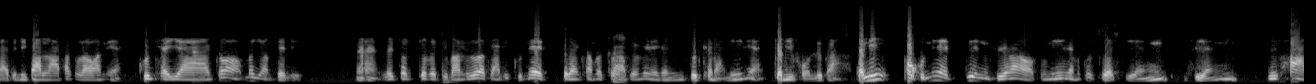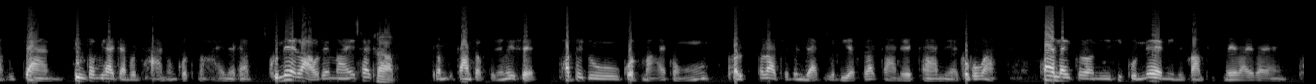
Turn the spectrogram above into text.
อาจจะมีการลาพักร้อนเนี่ย คุณชัยยาก็ไม่ยอมเซ็นอีกนะฮะเลยจนจนปัจจุบันรู้ว่าการที่คุณเนตรแสดงความประสงค์จะไม่ในการสุดขนาดนี้เนี่ยจะมีผลหรือเปล่าตอนนี้พอคุณเนตรยื่นหนังสือลาออกตรงนี้เนี่ยมันก็เกิดเสียงเสียง วิพากษ์วิจารณ์ซึ่งต้องวิจารณ์บนฐานของกฎหมายนะครับ คุณเนตรเล่าได้ไหมถ้าการสอบสวนยังไม่เสร็จ ถ้าไปดูกฎหมายของพระราชบัญญัติระเบียบราชการเอกการเนี่ยก็พบว่าถ้าในกรณีที่คุณเนตรนี่มีความผิดไม่ร้ายแรงโท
